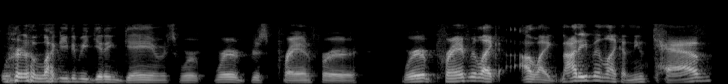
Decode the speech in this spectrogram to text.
we're lucky to be getting games. We're we're just praying for we're praying for like a like not even like a new cab,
